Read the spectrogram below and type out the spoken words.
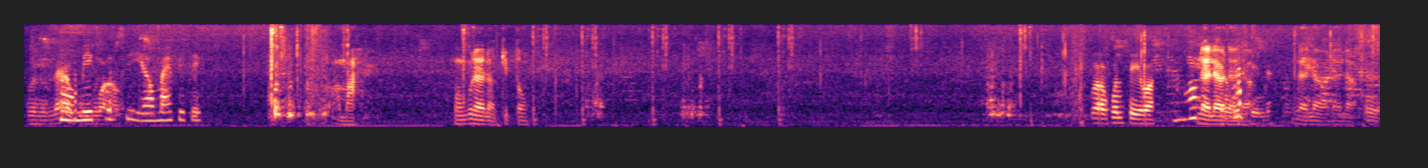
กูเห็นแล้วเอามีกูคุว่าณสีเอาไหมพี่ติ๊กเอามาผมก็ได้หรอกคลิปตรง ว่าคุณสีว่าได้แล้วได้แล้วได้แล้วได้แล้ว เออ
